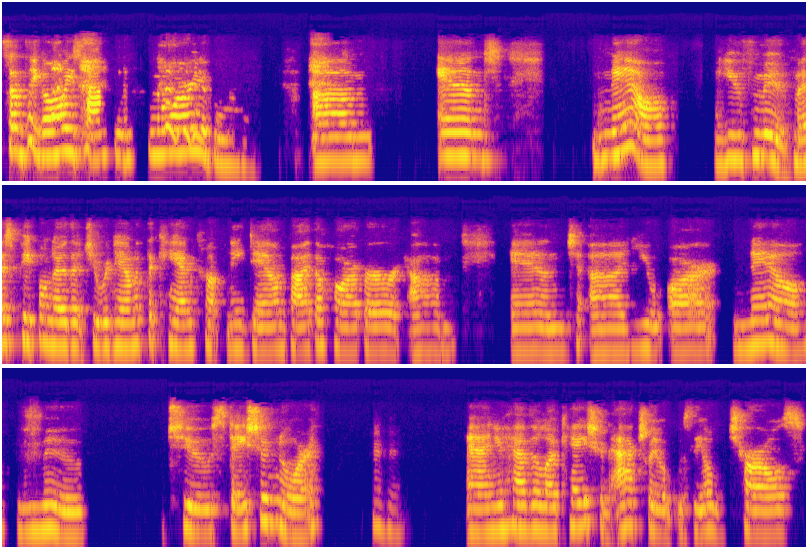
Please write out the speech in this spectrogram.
Something always happens. Don't worry about it. Um, and now you've moved. Most people know that you were down at the can company down by the harbor, um, and uh, you are now moved to Station North, mm-hmm. and you have the location. Actually, it was the old Charles.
